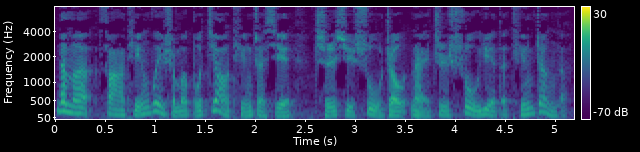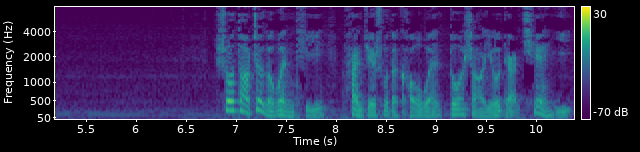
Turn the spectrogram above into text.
那么，法庭为什么不叫停这些持续数周乃至数月的听证呢？说到这个问题，判决书的口吻多少有点歉意，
